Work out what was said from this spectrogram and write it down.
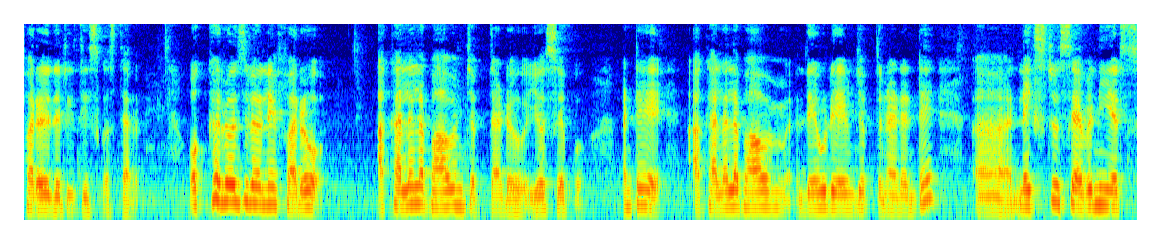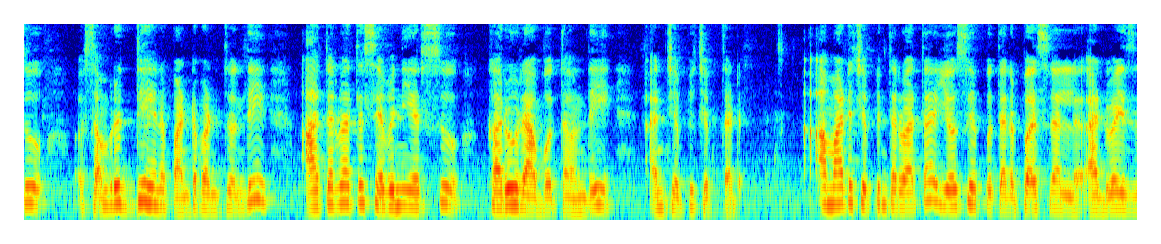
ఫరో ఎదురికి తీసుకొస్తారు. ఒక్క రోజులోనే ఫరో ఆ కళల భావం చెప్తాడు యోసేపు. అంటే ఆ కళల భావం దేవుడు ఏం చెప్తున్నాడంటే నెక్స్ట్ సెవెన్ ఇయర్స్ సమృద్ధి అయిన పంట పండుతుంది. ఆ తర్వాత సెవెన్ ఇయర్స్ కరువు రాబోతా ఉంది అని చెప్పి చెప్తాడు. ఆ మాట చెప్పిన తర్వాత యోసేపు తన పర్సనల్ అడ్వైజ్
